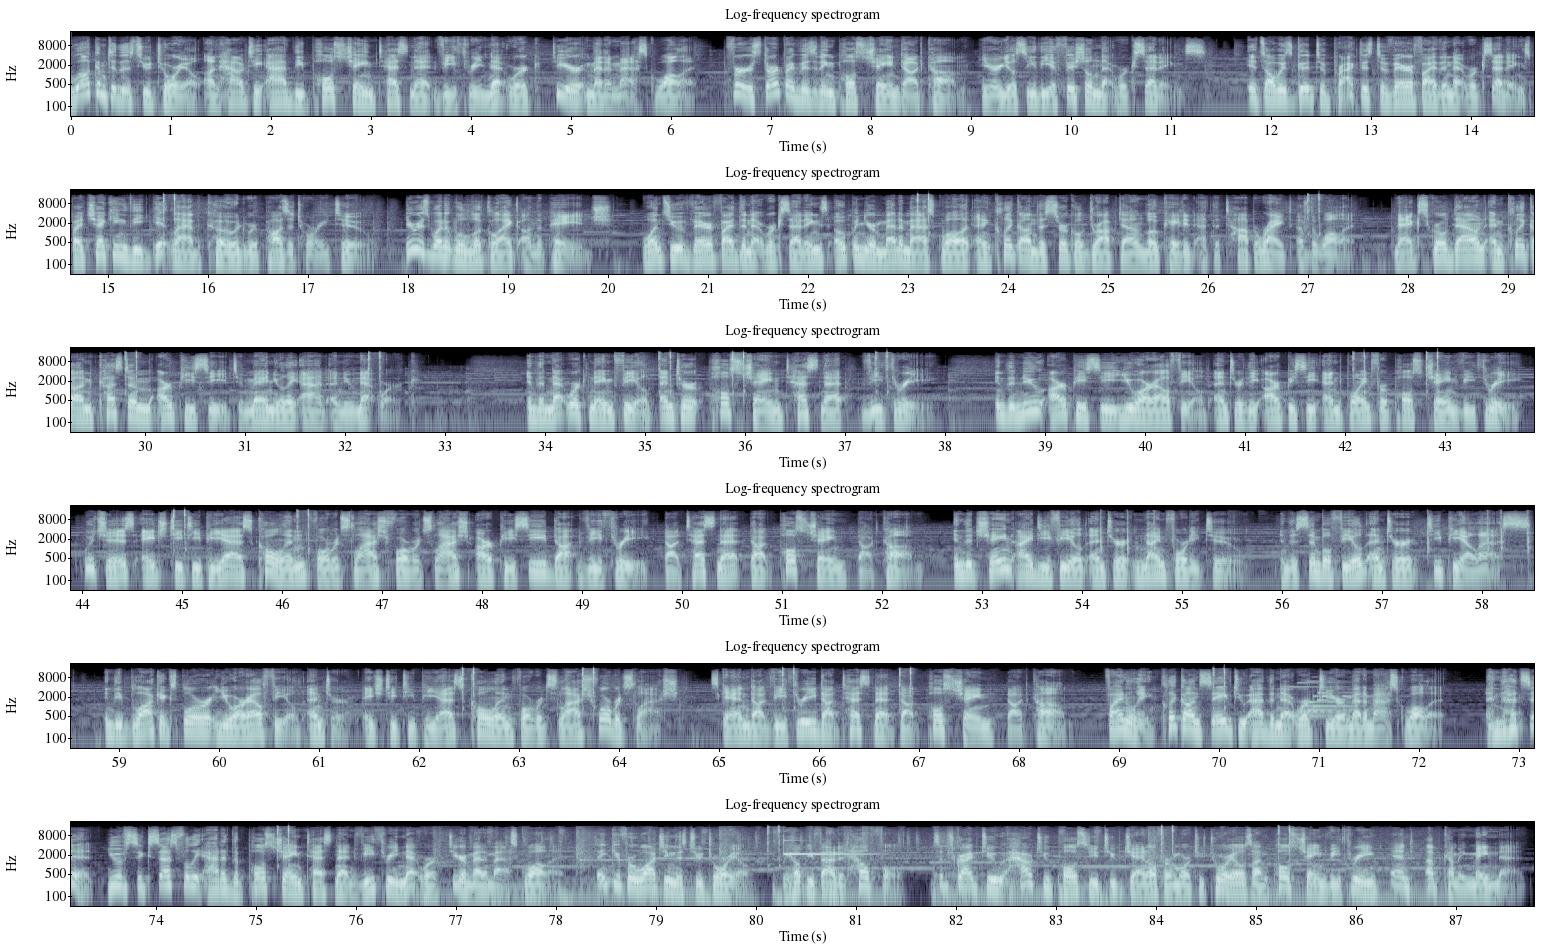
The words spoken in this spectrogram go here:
Welcome to this tutorial on how to add the PulseChain testnet v3 network to your MetaMask wallet. First, start by visiting pulsechain.com. Here you'll see the official network settings. It's always good to practice to verify the network settings by checking the GitLab code repository too. Here is what it will look like on the page. Once you have verified the network settings, open your MetaMask wallet and click on the circle dropdown located at the top right of the wallet. Next, scroll down and click on Custom RPC to manually add a new network. In the network name field, enter PulseChain Testnet v3. In the new RPC URL field, enter the RPC endpoint for PulseChain v3, which is https colon forward slash forward slash rpc.v3.testnet.pulsechain.com. In the chain ID field, enter 942. In the symbol field, enter TPLS. In the Block Explorer URL field, enter https colon forward slash forward slash scan.v3.testnet.pulsechain.com. Finally, click on Save to add the network to your MetaMask wallet. And that's it. You have successfully added the PulseChain testnet v3 network to your MetaMask wallet. Thank you for watching this tutorial. We hope you found it helpful Subscribe to How to Pulse YouTube channel for more tutorials on PulseChain v3 and upcoming mainnet.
